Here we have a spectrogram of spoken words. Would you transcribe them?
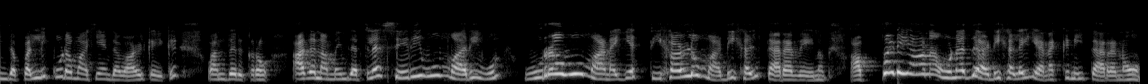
இந்த பள்ளிக்கூடமாகிய இந்த வாழ்க்கைக்கு வந்திருக்கிறோம். அதை நம்ம இந்த இடத்துல செறிவும் அறிவும் உறவும் அணைய திகழும் அடிகள் தர வேணும். அப்படியான உனது அடிகளை எனக்கு நீ தரணும்.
